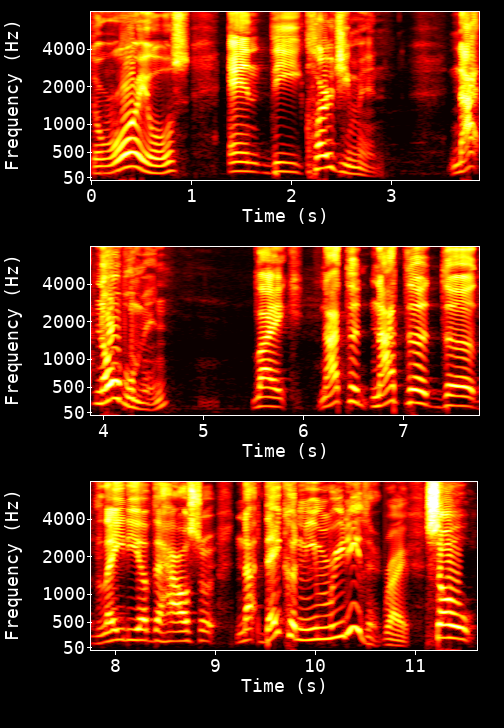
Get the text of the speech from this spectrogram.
the royals and the clergymen, not noblemen, like not the not the the lady of the house or not. They couldn't even read either. Right. So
